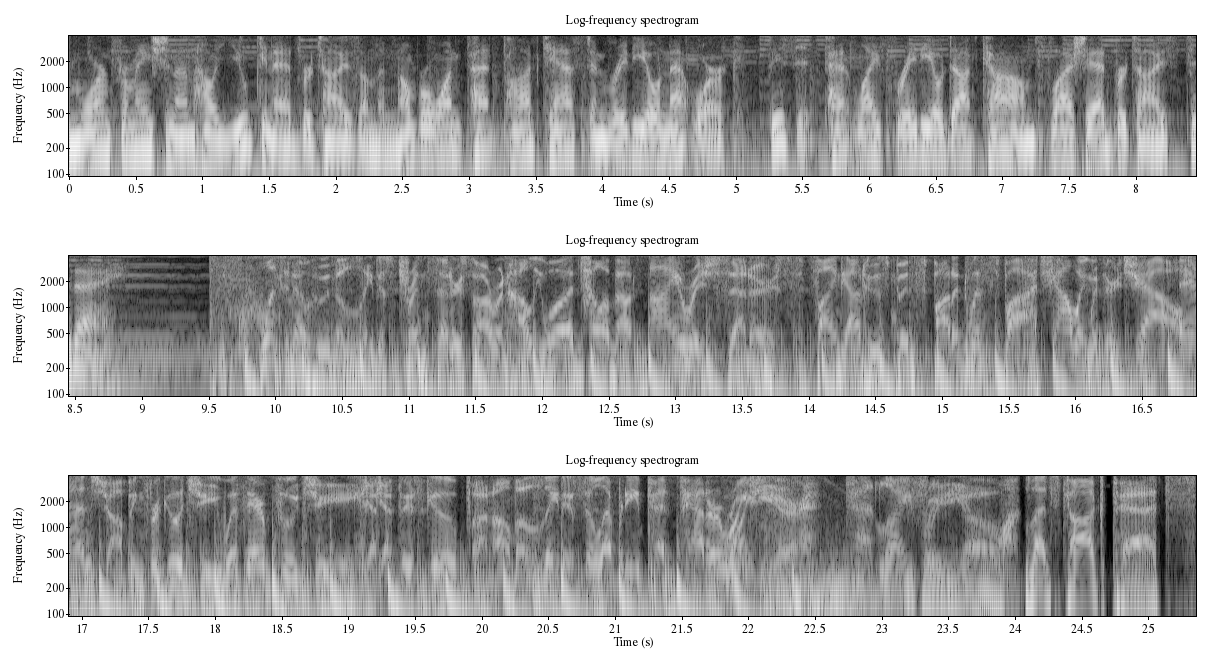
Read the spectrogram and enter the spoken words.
more information on how you can advertise on the number one pet podcast and radio network, visit PetLifeRadio.com slash advertise today. Want to know who the latest trendsetters are in Hollywood? How about Irish setters? Find out who's been spotted with Spot, chowing with their chow, and shopping for Gucci with their Poochie. Get the scoop on all the latest celebrity pet patter right here. Pet Life Radio. Let's talk pets.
